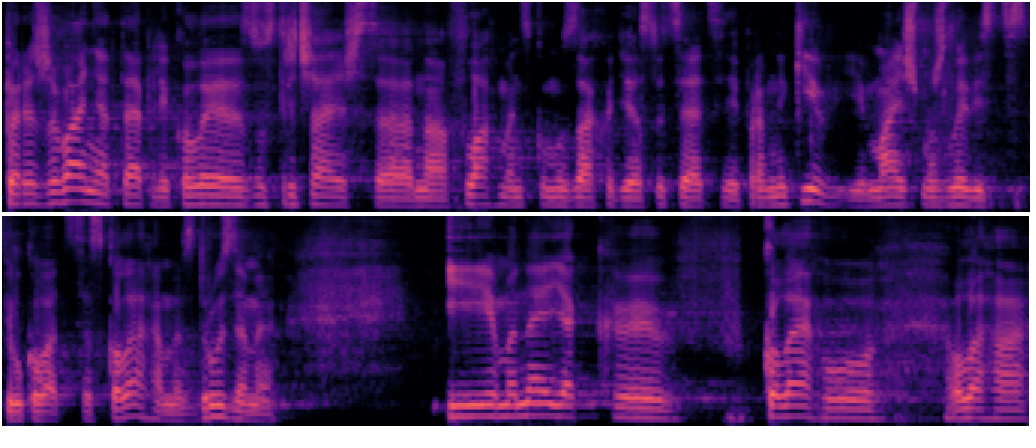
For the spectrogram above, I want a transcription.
переживання теплі, коли зустрічаєшся на флагманському заході Асоціації правників і маєш можливість спілкуватися з колегами, з друзями. І мене, як е, колегу Олега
